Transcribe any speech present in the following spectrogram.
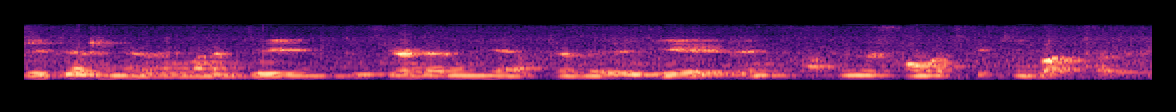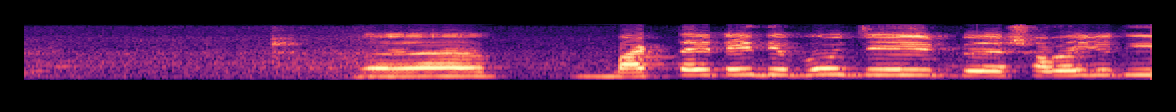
যেটা আহ, মানে যে বিষয়টা নিয়ে আপনারা এগিয়ে এলেন আপনারা সমাজকে কি বার্তা দেবেন বার্তা এটাই দেবো যে সবাই যদি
